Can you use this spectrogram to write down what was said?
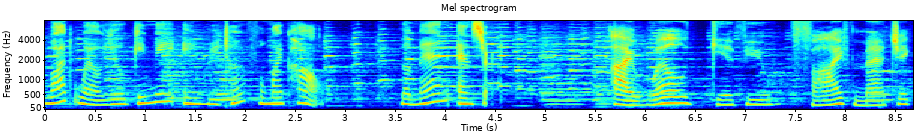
What will you give me in return for my cow? The man answered, I will give you five magic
